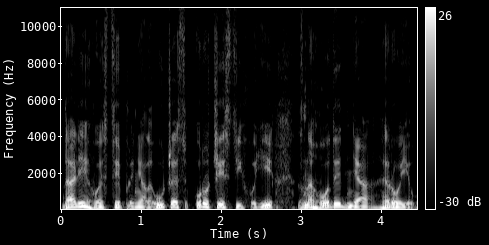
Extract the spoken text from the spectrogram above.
Далі гості прийняли участь в урочистій ході з нагоди Дня героїв.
